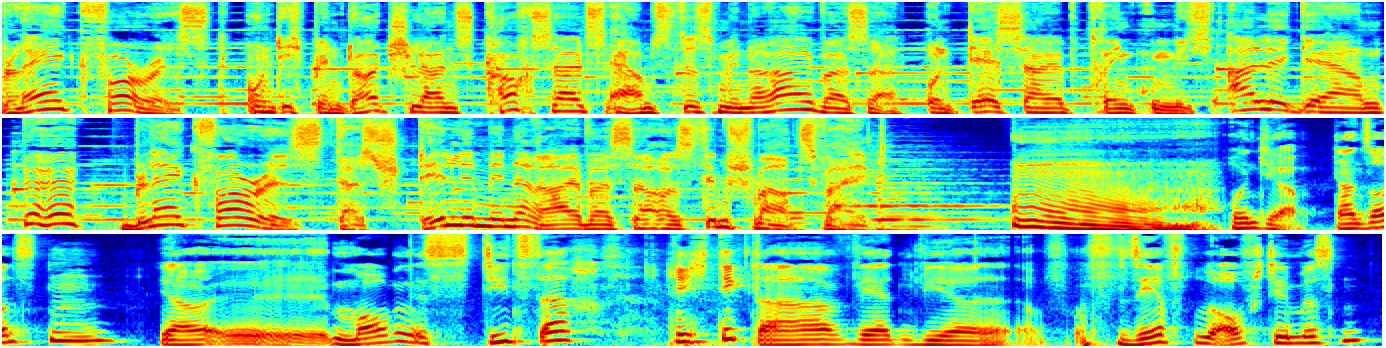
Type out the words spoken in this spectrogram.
Black Forest. Und ich bin Deutschlands kochsalzärmstes Mineralwasser. Und deshalb trinken mich alle gern. Black Forest, das stille Mineralwasser aus dem Schwarzwald. Und ja, ansonsten, ja, äh, morgen ist Dienstag. Richtig. Da werden wir sehr früh aufstehen müssen.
